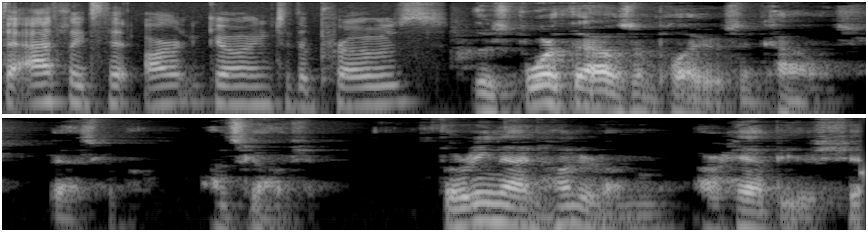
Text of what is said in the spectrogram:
the athletes that aren't going to the pros There's 4,000 players in college basketball on scholarship. 3,900 of them are happy as shit.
